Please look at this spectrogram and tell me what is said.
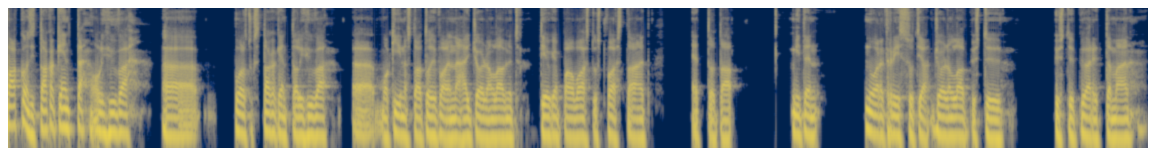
Falconsin takakenttä oli hyvä, öö, puolustuksen takakenttä oli hyvä. Öö, mua kiinnostaa tosi paljon nähdä Jordan Love nyt tiukempaa vastusta vastaan, että et tota, miten nuoret rissut ja Jordan Love pystyy, pystyy pyörittämään.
